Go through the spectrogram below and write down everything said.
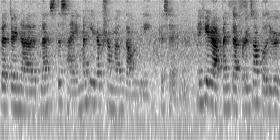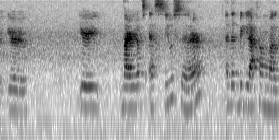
better na lens design, mahirap siya mag-downgrade. Kasi mahirapan ka. For example, your, your, your Varilux S user, and then bigla kang mag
